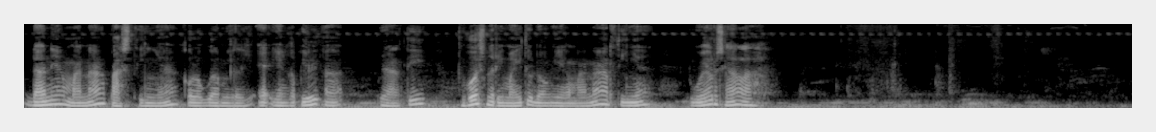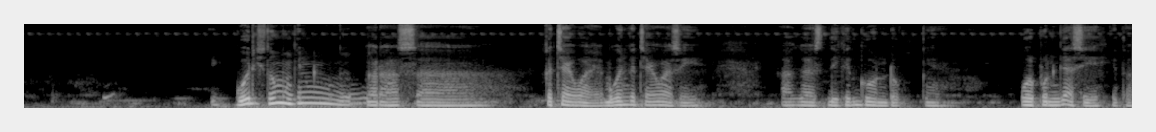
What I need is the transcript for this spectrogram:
dan yang mana pastinya kalau gue milih E yang kepilih A berarti gue harus nerima itu dong. Yang mana artinya gue harus ngalah. Gue di situ mungkin ngerasa kecewa ya. Bukan kecewa sih agak sedikit gondok walaupun enggak sih gitu.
